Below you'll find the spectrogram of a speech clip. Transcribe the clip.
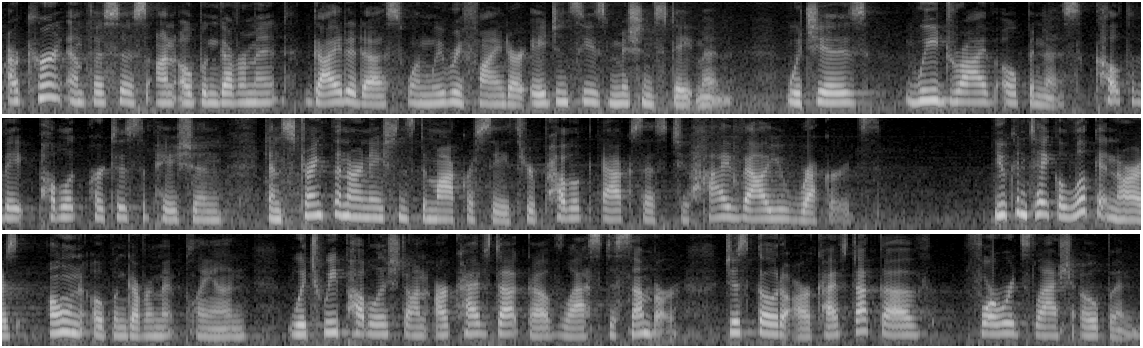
Our current emphasis on open government guided us when we refined our agency's mission statement, which is we drive openness, cultivate public participation, and strengthen our nation's democracy through public access to high-value records. You can take a look at NARA's own open government plan, which we published on archives.gov last December. Just go to archives.gov forward slash open.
